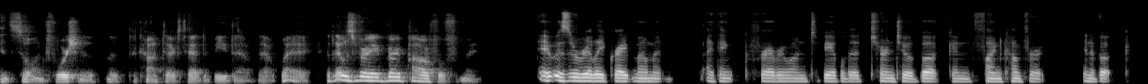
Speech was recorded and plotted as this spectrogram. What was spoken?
and so unfortunate that the context had to be that that way. But that was very, very powerful for me. It was a really great moment, I think, for everyone to be able to turn to a book and find comfort in a book.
